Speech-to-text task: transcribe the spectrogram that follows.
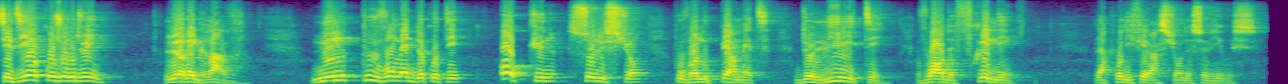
C'est dire qu'aujourd'hui, l'heure est grave. Nous ne pouvons mettre de côté aucune solution pouvant nous permettre de limiter, voire de freiner la prolifération de ce virus.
